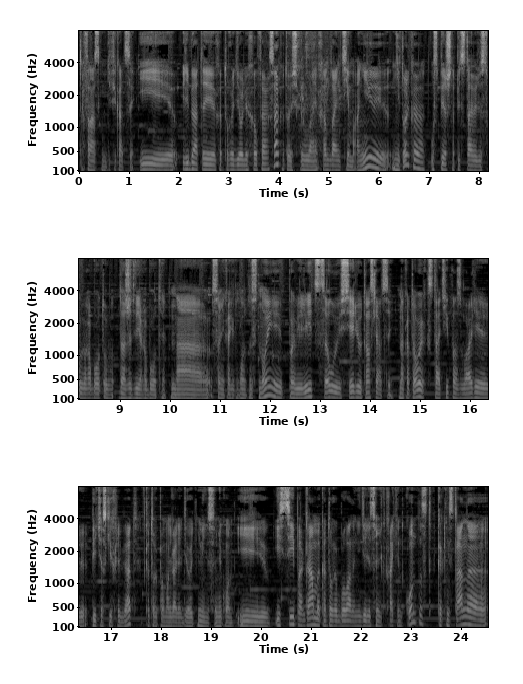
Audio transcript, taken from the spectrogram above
фанатские модификации. И ребята, которые делали Hellfire Saga, то есть Hardline Team, они не только успешно представили свою работу, даже две работы на Sonic Hacking Contest, но и провели целую серию трансляций, на которых, кстати, позвали питерских ребят, которые помогали делать мини-соникон. И из всей программы, которая которая была на неделе Sonic Hacking Contest, как ни странно,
